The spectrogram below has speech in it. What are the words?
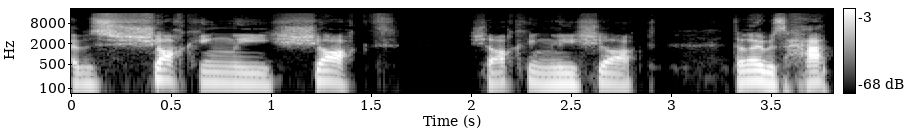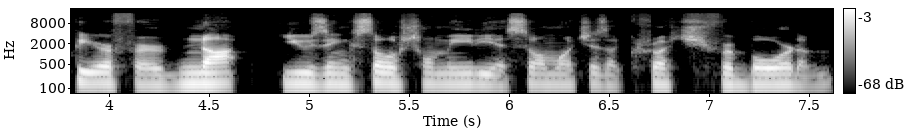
I was shockingly shocked, shockingly shocked that I was happier for not using social media so much as a crutch for boredom,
